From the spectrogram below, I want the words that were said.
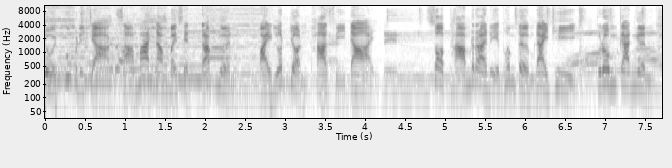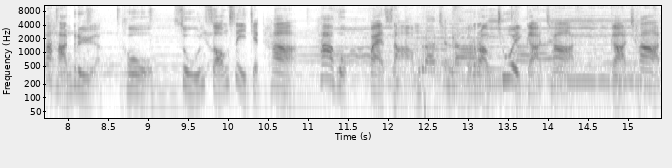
โดยผู้บริจาคสามารถนำใบเสร็จรับเงินไปลดหย่อนภาษีได้ สอบถามรายละเอียดเพิ่มเติมได้ที่ กรมการเงินทหารเรือ โทร 02475 5683 เราช่วยกาชาติ กาชาติ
